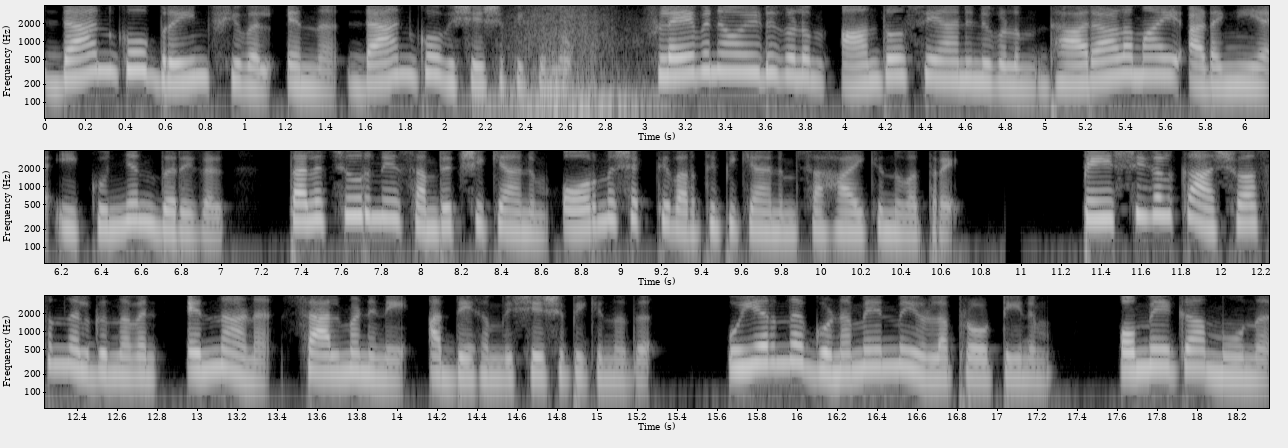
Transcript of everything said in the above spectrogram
ഡാൻഗോ ബ്രെയിൻ ഫ്യുവൽ എന്ന് ഡാൻഗോ വിശേഷിപ്പിക്കുന്നു. ഫ്ലേവനോയിഡുകളും ആന്തോസയാനിനുകളും ധാരാളമായി അടങ്ങിയ ഈ കുഞ്ഞൻ ബെറികൾ തലച്ചോറിനെ സംരക്ഷിക്കാനും ഓർമ്മശക്തി വർദ്ധിപ്പിക്കാനും സഹായിക്കുന്നുവത്രേ. പേശികൾക്ക് ആശ്വാസം നൽകുന്നവൻ എന്നാണ് സാൽമണിനെ അദ്ദേഹം വിശേഷിപ്പിക്കുന്നത്. ഉയർന്ന ഗുണമേന്മയുള്ള പ്രോട്ടീനും ഒമേഗ മൂന്ന്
